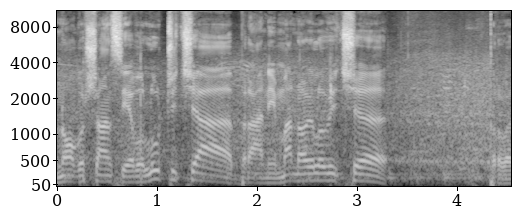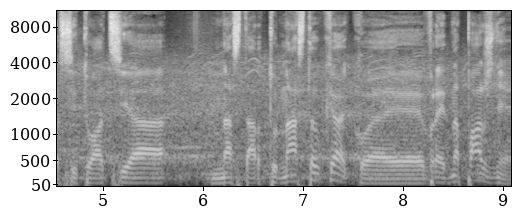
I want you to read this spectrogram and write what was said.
mnogo šansi. Evo Lučića, brani Manojlović. Prva situacija na startu nastavka koja je vredna pažnje.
